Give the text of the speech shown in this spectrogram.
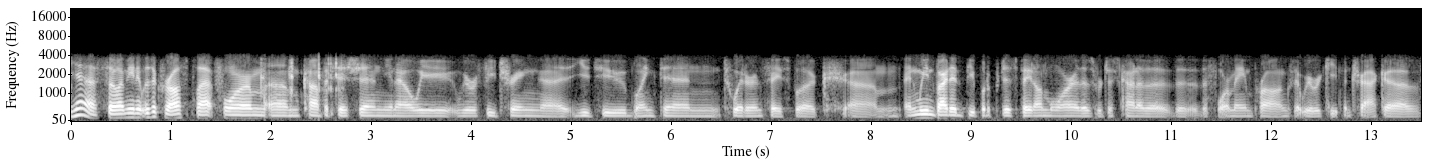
Yeah, so I mean, it was a cross-platform um, competition. You know, we we were featuring uh, YouTube, LinkedIn, Twitter, and Facebook, um, and we invited people to participate on more. Those were just kind of the, the the four main prongs that we were keeping track of.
